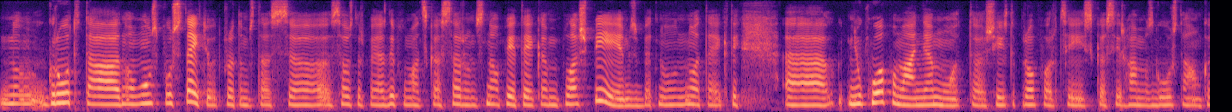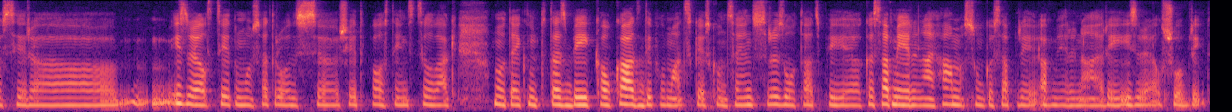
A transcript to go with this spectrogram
nu, grūti tā no mūsu puses teikt, jo, protams, tās savstarpējās diplomātiskās sarunas nav pietiekami plaši pieejamas, bet nu, noteikti nu, kopumā ņemot šīs proporcijas, kas ir Hamas gūstā un kas ir uh, Izraels cietumos atrodas šie palestīnas cilvēki, noteikti nu, tas bija kaut kāds diplomātiskais konsensus rezultāts, pie, kas apmierināja Hamas un kas apmierināja apmierināja arī Izraēlu šobrīd.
